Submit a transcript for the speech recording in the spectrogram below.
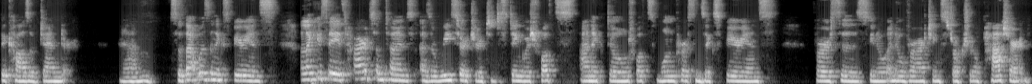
because of gender. Um, so that was an experience. And like you say, it's hard sometimes as a researcher to distinguish what's anecdote, what's one person's experience versus, you know, an overarching structural pattern.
